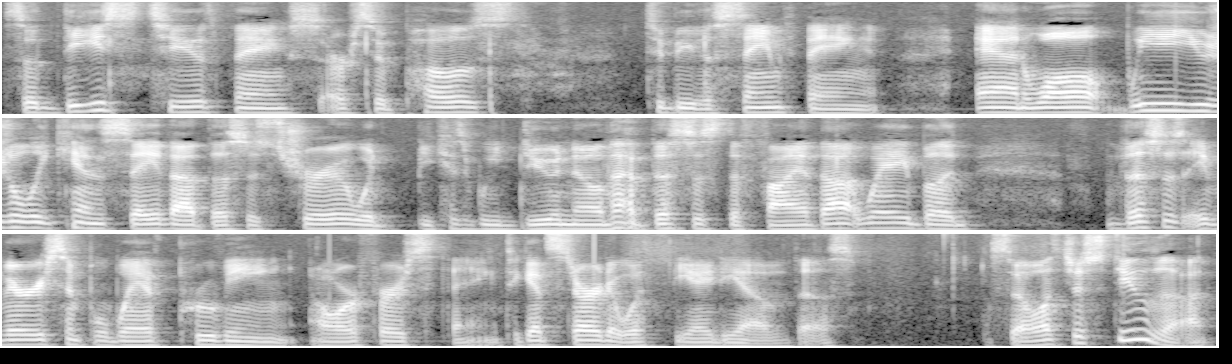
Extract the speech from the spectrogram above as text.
So these two things are supposed to be the same thing. And while we usually can say that this is true because we do know that this is defined that way, but this is a very simple way of proving our first thing to get started with the idea of this. So let's just do that.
